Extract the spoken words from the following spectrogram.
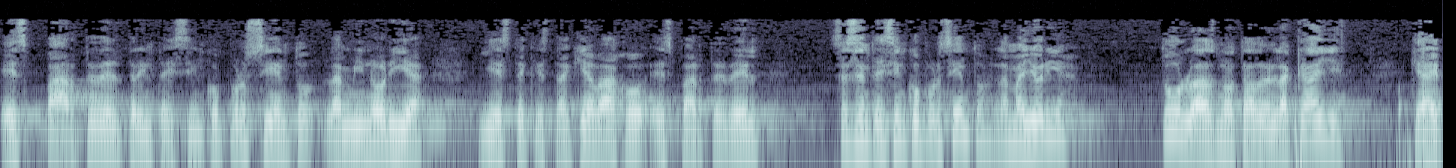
es parte del 35%, la minoría, y este que está aquí abajo es parte del 65%, la mayoría. Tú lo has notado en la calle, que hay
